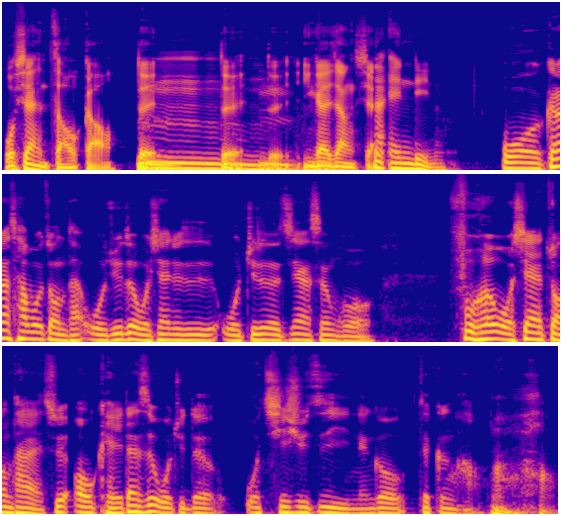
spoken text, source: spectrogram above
我现在很糟糕，对、嗯、对对，应该这样想。那 Andy 呢？我跟他差不多状态，我觉得我现在就是，我觉得这样生活符合我现在状态，所以 OK。但是我觉得我期许自己能够再更好。哦，好，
